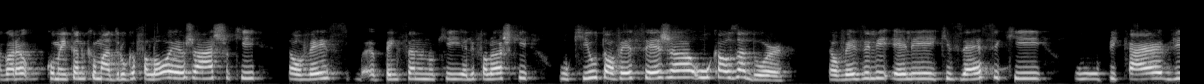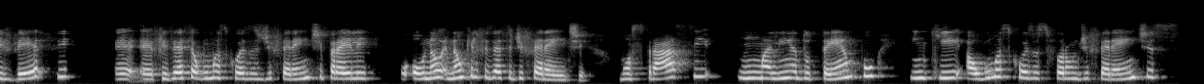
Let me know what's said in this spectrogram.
Agora, comentando o que o Madruga falou, eu já acho que talvez, pensando no que ele falou, eu acho que o Kill talvez seja o causador. Talvez ele, ele quisesse que o Picard vivesse, é, é, fizesse algumas coisas diferentes para ele, ou não, não que ele fizesse diferente, mostrasse uma linha do tempo em que algumas coisas foram diferentes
